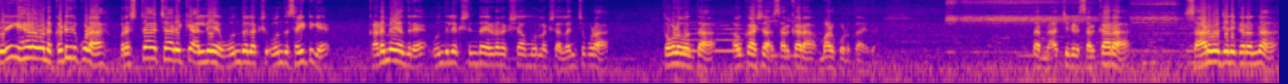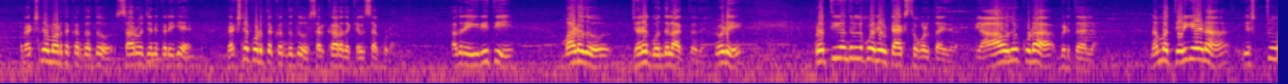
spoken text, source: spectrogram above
ತೆರಿಗೆ ಹಣವನ್ನು ಕಡಿದ್ರೂ ಕೂಡ ಭ್ರಷ್ಟಾಚಾರಕ್ಕೆ ಅಲ್ಲಿ ಒಂದು ಲಕ್ಷ, ಒಂದು ಸೈಟಿಗೆ ಕಡಿಮೆ ಅಂದರೆ ಒಂದು ಲಕ್ಷದಿಂದ ಎರಡು ಲಕ್ಷ, ಮೂರು ಲಕ್ಷ ಲಂಚ ಕೂಡ ತಗೊಳ್ಳುವಂಥ ಅವಕಾಶ ಸರ್ಕಾರ ಮಾಡಿಕೊಡ್ತಾ ಇದೆ. ನಾಚಿಗಡೆ ಸರ್ಕಾರ ಸಾರ್ವಜನಿಕರನ್ನು ರಕ್ಷಣೆ ಮಾಡ್ತಕ್ಕಂಥದ್ದು, ಸಾರ್ವಜನಿಕರಿಗೆ ರಕ್ಷಣೆ ಕೊಡ್ತಕ್ಕಂಥದ್ದು ಸರ್ಕಾರದ ಕೆಲಸ ಕೂಡ. ಆದರೆ ಈ ರೀತಿ ಮಾಡೋದು ಜನ ಗೊಂದಲ ಆಗ್ತದೆ. ನೋಡಿ ಪ್ರತಿಯೊಂದರಲ್ಲೂ ಕೂಡ ನೀವು ಟ್ಯಾಕ್ಸ್ ತೊಗೊಳ್ತಾ ಇದ್ದೀರ. ಯಾವುದೂ ಕೂಡ ಬಿಡ್ತಾ ಇಲ್ಲ. ನಮ್ಮ ತೆರಿಗೆ ಹಣ ಎಷ್ಟು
